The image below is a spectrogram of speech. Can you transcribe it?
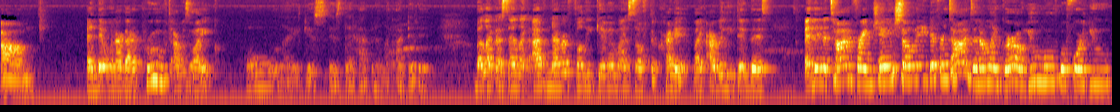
um, and then when i got approved i was like oh like is is that happening like i did it but like I said, like I've never fully given myself the credit. Like I really did this. And then the time frame changed so many different times. And I'm like, girl, you move before you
